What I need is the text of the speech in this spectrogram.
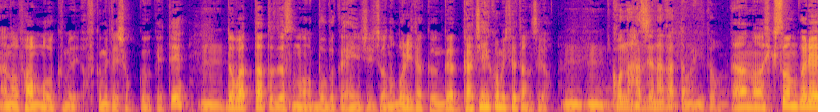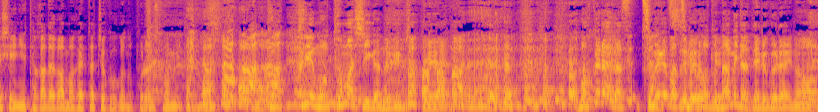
あの、ファンも含め含めてショックを受けて、で、終わった後でその、ブブカ編集長の森田君がガチへこみしてたんですよ。うんうんこんなはずじゃなかったのにと。あの、ヒクソン・グレーシーに高田が負けた直後のプロレスファンみたいな、がっくりもう魂が抜け切って、僕らが詰めれば詰めるほど涙出るぐらいの、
